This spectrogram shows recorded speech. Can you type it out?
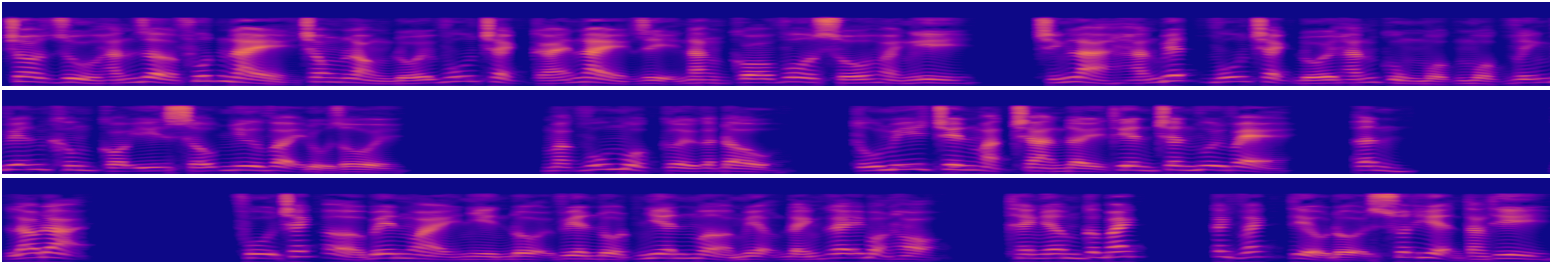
Cho dù hắn giờ phút này trong lòng đối vũ trạch cái này dị năng có vô số hoài nghi, chính là hắn biết vũ trạch đối hắn cùng một một vĩnh viễn không có ý xấu như vậy đủ rồi. Mặc vũ một cười gật đầu, tú Mỹ trên mặt tràn đầy thiên chân vui vẻ, ân. lao đại, phụ trách ở bên ngoài nhìn đội viên đột nhiên mở miệng đánh gãy bọn họ, thanh âm cấp bách, cách vách tiểu đội xuất hiện tăng thi.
